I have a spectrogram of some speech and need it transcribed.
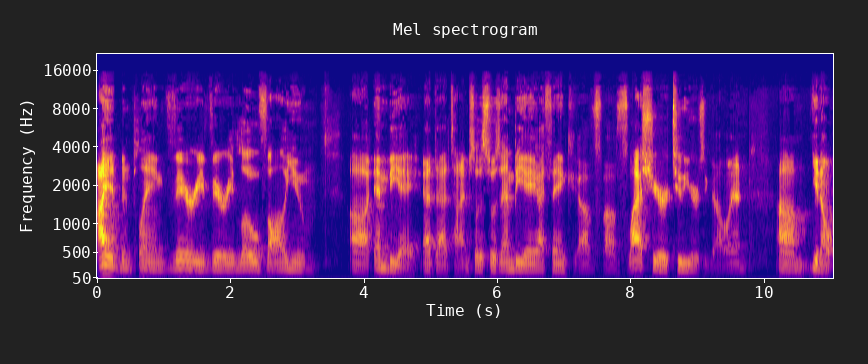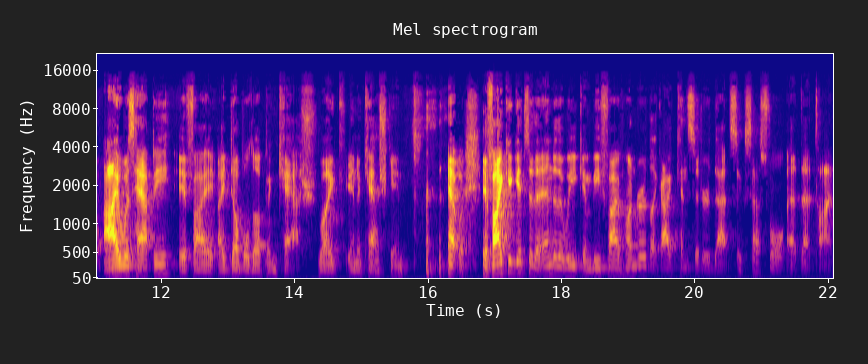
I had been playing very very low volume uh, NBA at that time. So this was NBA I think of of last year or two years ago. And um, you know, I was happy if I, I doubled up in cash, like in a cash game. that, if I could get to the end of the week and be 500, like I considered that successful at that time.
